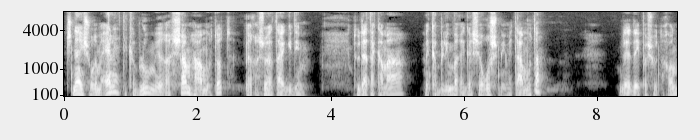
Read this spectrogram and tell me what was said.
את שני האישורים האלה תקבלו מרשם העמותות ברשות התאגידים. תעודת הקמה מקבלים ברגע שרושמים את העמותה. זה די פשוט, נכון?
